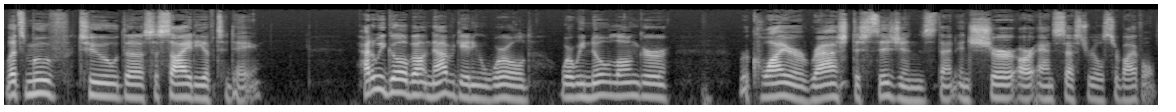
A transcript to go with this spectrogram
let's move to the society of today. How do we go about navigating a world where we no longer require rash decisions that ensure our ancestral survival?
